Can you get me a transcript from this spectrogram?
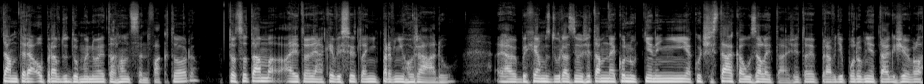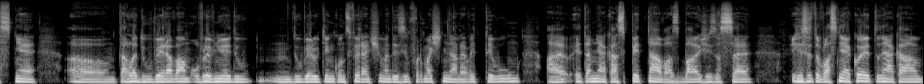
tam teda opravdu dominuje tenhle ten faktor, to, co tam, a je to nějaké vysvětlení prvního řádu, já bych jen zdůraznil, že tam jako nutně není jako čistá kauzalita, že to je pravděpodobně tak, že vlastně uh, tahle důvěra vám ovlivňuje dů, důvěru těm konspiračním a dezinformačním narrativům a je tam nějaká zpětná vazba, že zase, že se to vlastně jako je to nějaká,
